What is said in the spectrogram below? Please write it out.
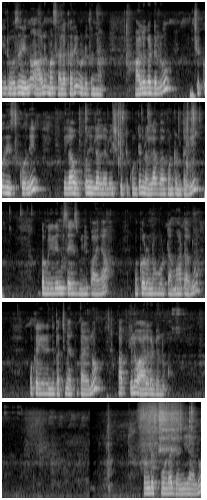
ఈరోజు నేను ఆలు మసాలా కర్రీ వండుతున్నా. ఆలుగడ్డలు చెక్కు తీసుకొని ఇలా ఉప్పు నీళ్ళల్లో వేసి పెట్టుకుంటే నల్లగా కాకుండా ఉంటుంది ఒక మీడియం సైజ్ ఉల్లిపాయ ఒక రెండు మూడు టమాటాలు ఒక ఏడెనిమిది పచ్చిమిరపకాయలు హాఫ్ కిలో ఆలుగడ్డలు రెండు స్పూన్ల ధనియాలు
